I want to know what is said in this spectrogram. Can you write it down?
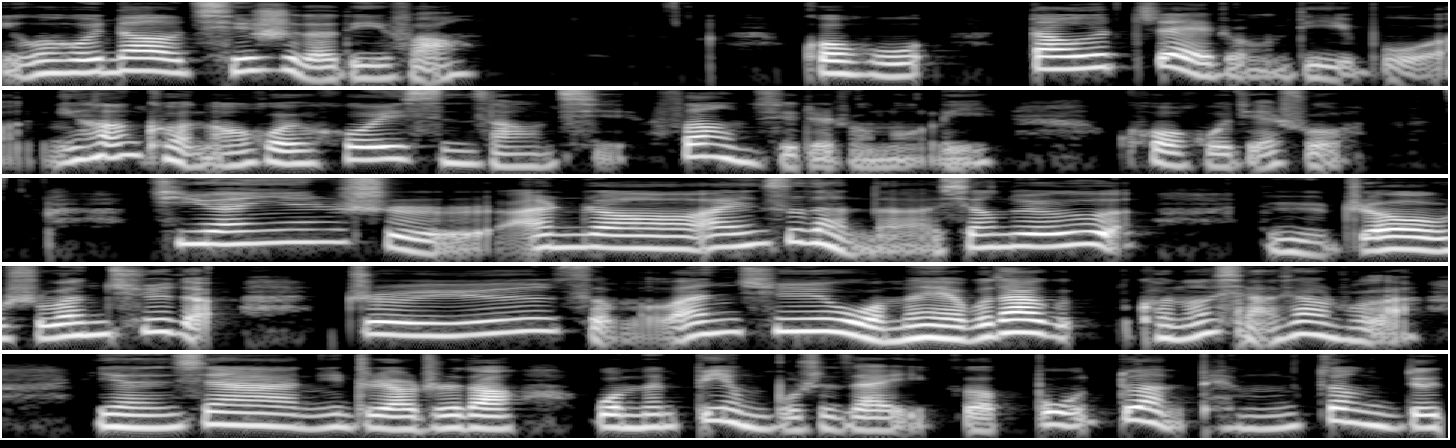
你会回到起始的地方。（括弧）到了这种地步，你很可能会灰心丧气，放弃这种努力。（括弧结束）其原因是，按照爱因斯坦的相对论，宇宙是弯曲的。至于怎么弯曲，我们也不大可能想象出来。眼下，你只要知道，我们并不是在一个不断膨胀的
